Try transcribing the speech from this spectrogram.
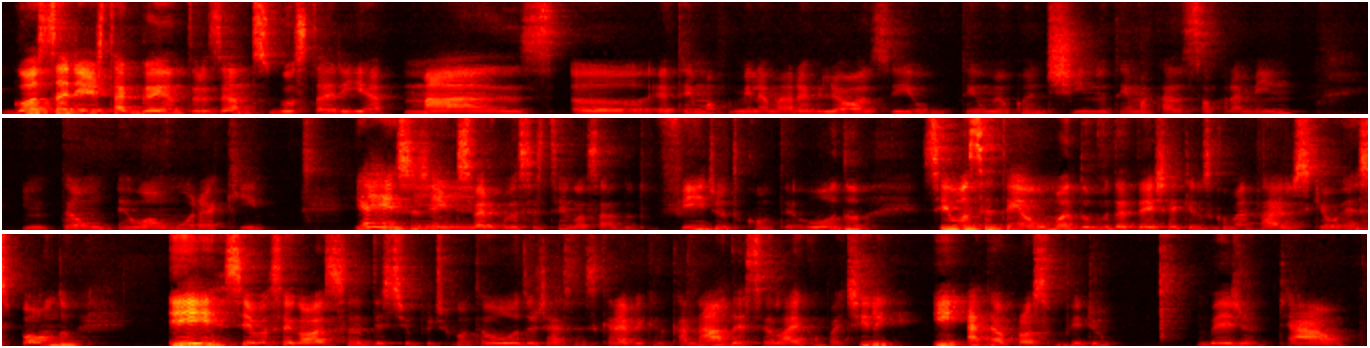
Gostaria de estar ganhando 300? Gostaria, mas uh, eu tenho uma família maravilhosa e eu tenho meu cantinho, tenho uma casa só para mim, então eu amo morar aqui. E é isso, gente. Espero que vocês tenham gostado do vídeo, do conteúdo. Se você tem alguma dúvida, deixa aqui nos comentários que eu respondo. E se você gosta desse tipo de conteúdo, já se inscreve aqui no canal, deixa seu like, compartilhe e até o próximo vídeo. Um beijo, tchau!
